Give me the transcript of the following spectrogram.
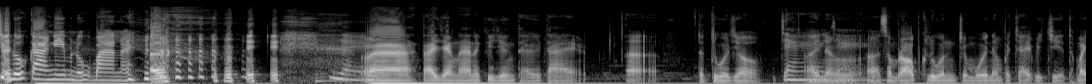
ជំនួសការងារមនុស្សបានហើយចាបាទតែយ៉ាងណានោះគឺយើងត្រូវតែអឺ ទទួលយកចាហើយនឹងចាអឺសម្របខ្លួនជាមួយនឹងបច្ចេកវិទ្យាថ្មី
